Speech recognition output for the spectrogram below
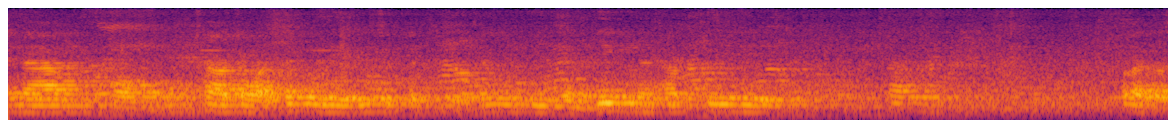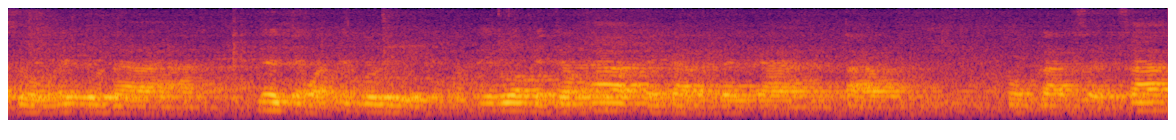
นนามของชาวจังหวัดเพชรบุรีรู้สึกเป็นเกียรติและยินดีอย่างยิ่งนะครับที่ท่านปลัดกระทรวงได้กรุณาเลือกจังหวัดเพชรบุรีให้ร่วมเป็นเจ้าภาพในการดำเนินการตามโครงการเสริมสร้าง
